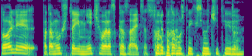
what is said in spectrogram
То ли потому, что им нечего рассказать особо. То ли потому, что их всего четыре.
